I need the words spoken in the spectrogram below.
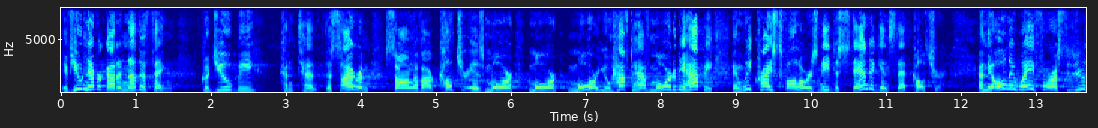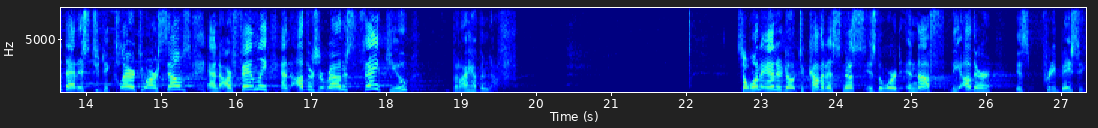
If you never got another thing, could you be content? The siren song of our culture is more, more, more. You have to have more to be happy. And we Christ followers need to stand against that culture. And the only way for us to do that is to declare to ourselves and our family and others around us, thank you, but I have enough. So, one antidote to covetousness is the word enough. The other is pretty basic,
